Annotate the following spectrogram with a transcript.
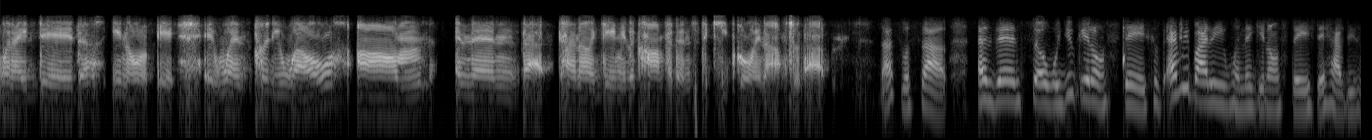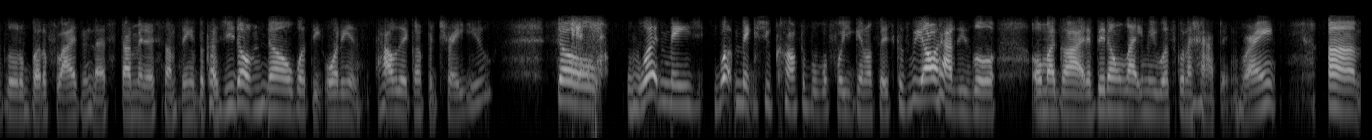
when I did, you know, it it went pretty well. Um, kind of gave me the confidence to keep going after that. That's what's up. And then, so when you get on stage, because everybody, when they get on stage, they have these little butterflies in their stomach or something because you don't know what the audience, how they're going to portray you. So what made what makes you comfortable before you get on stage? Because we all have these little, oh my God, if they don't like me, what's going to happen, right? Um,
